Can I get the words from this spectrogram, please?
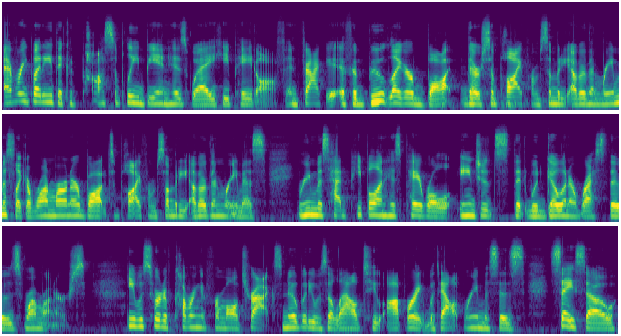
everybody that could possibly be in his way, he paid off. In fact, if a bootlegger bought their supply from somebody other than Remus, like a rum runner bought supply from somebody other than Remus, Remus had people on his payroll, agents that would go and arrest those rum runners. He was sort of covering it from all tracks. Nobody was allowed to operate without Remus's say so.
